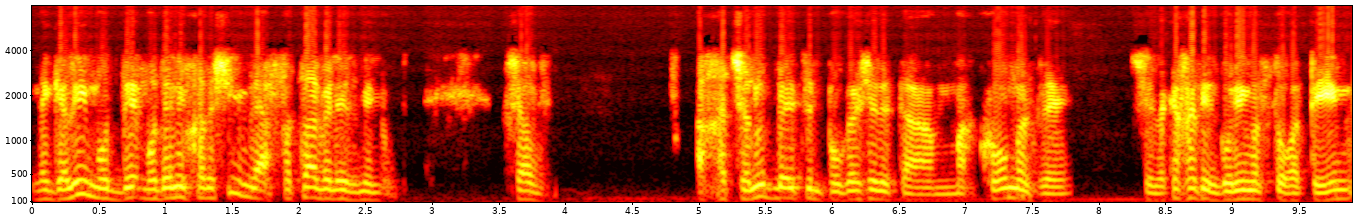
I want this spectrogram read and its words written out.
מגלים מוד, מודלים חדשים להפצה ולזמינות. עכשיו, החדשנות בעצם פוגשת את המקום הזה של לקחת ארגונים מסורתיים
